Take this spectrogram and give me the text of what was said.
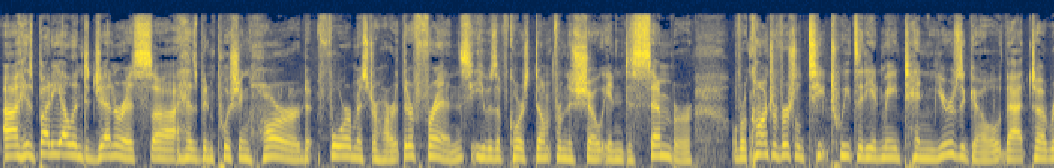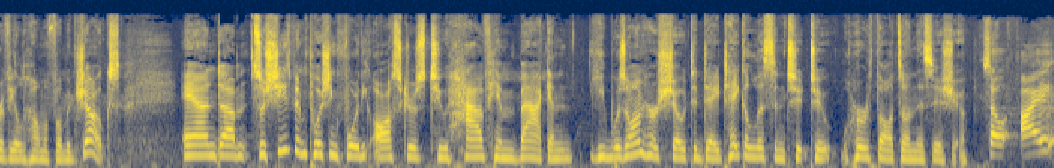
Uh, his buddy Ellen DeGeneres uh, has been pushing hard for Mr. Hart. They're friends. He was, of course, dumped from the show in December over controversial t- tweets that he had made 10 years ago that uh, revealed homophobic jokes. And um, so she's been pushing for the Oscars to have him back. And he was on her show today. Take a listen to, to her thoughts on this issue. So I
